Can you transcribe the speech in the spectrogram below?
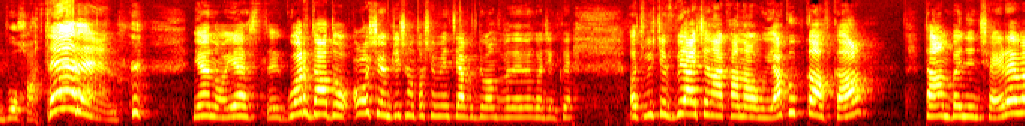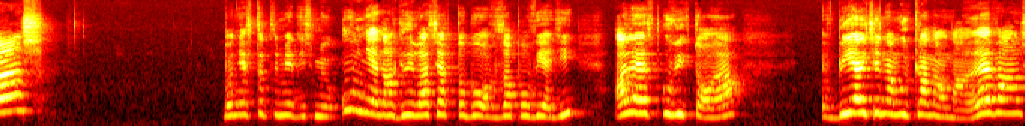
Bohaterem! Nie no, jest Guardado 88, więc ja wygrywam 2 do 1, dziękuję. Oczywiście wbijajcie na kanał Jakub Kawka. Tam będzie dzisiaj rewanż. Bo niestety mieliśmy u mnie nagrywać, jak to było w zapowiedzi, ale jest u Wiktora. Wbijajcie na mój kanał na rewanż.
